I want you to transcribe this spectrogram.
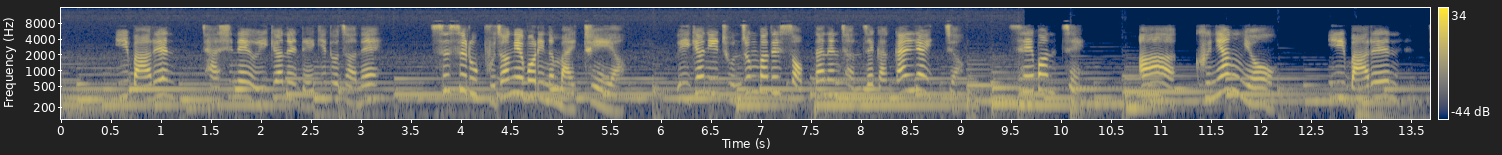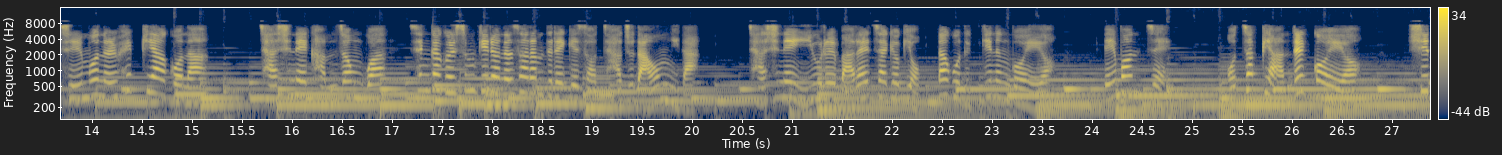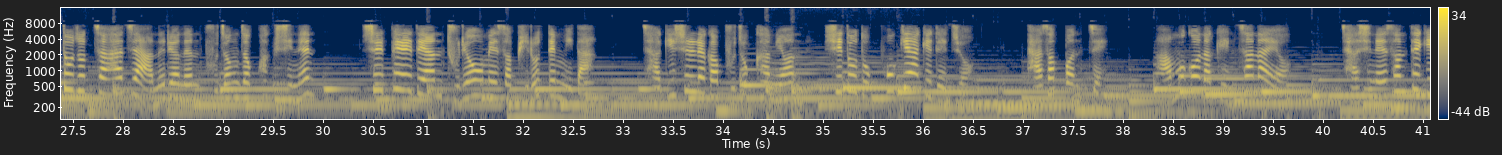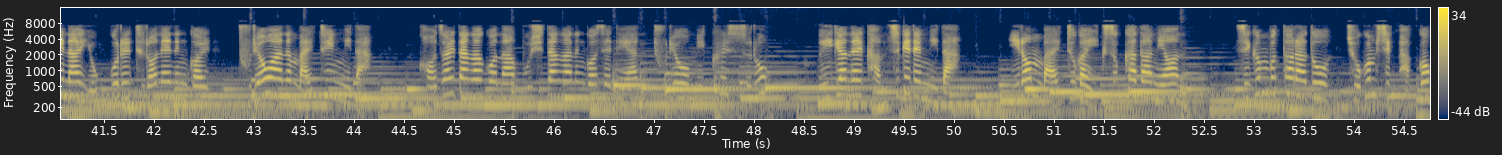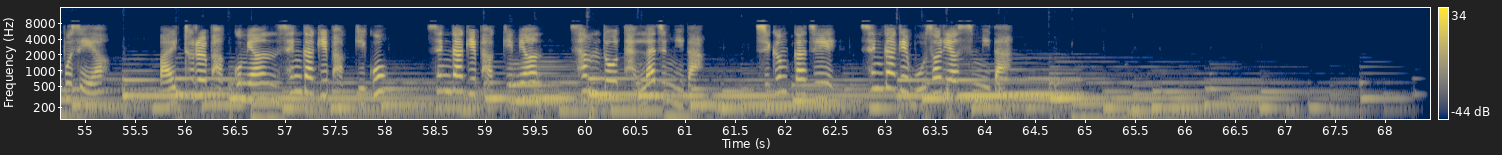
이 말은 자신의 의견을 내기도 전에 스스로 부정해버리는 말투예요. 의견이 존중받을 수 없다는 전제가 깔려 있죠. 세 번째, 아, 그냥요. 이 말은 질문을 회피하거나 자신의 감정과 생각을 숨기려는 사람들에게서 자주 나옵니다. 자신의 이유를 말할 자격이 없다고 느끼는 거예요. 네 번째, 어차피 안 될 거예요. 시도조차 하지 않으려는 부정적 확신은 실패에 대한 두려움에서 비롯됩니다. 자기 신뢰가 부족하면 시도도 포기하게 되죠. 다섯 번째, 아무거나 괜찮아요. 자신의 선택이나 욕구를 드러내는 걸 두려워하는 말투입니다. 거절당하거나 무시당하는 것에 대한 두려움이 클수록 의견을 감추게 됩니다. 이런 말투가 익숙하다면 지금부터라도 조금씩 바꿔보세요. 말투를 바꾸면 생각이 바뀌고 생각이 바뀌면 삶도 달라집니다. 지금까지 생각의 모서리였습니다.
